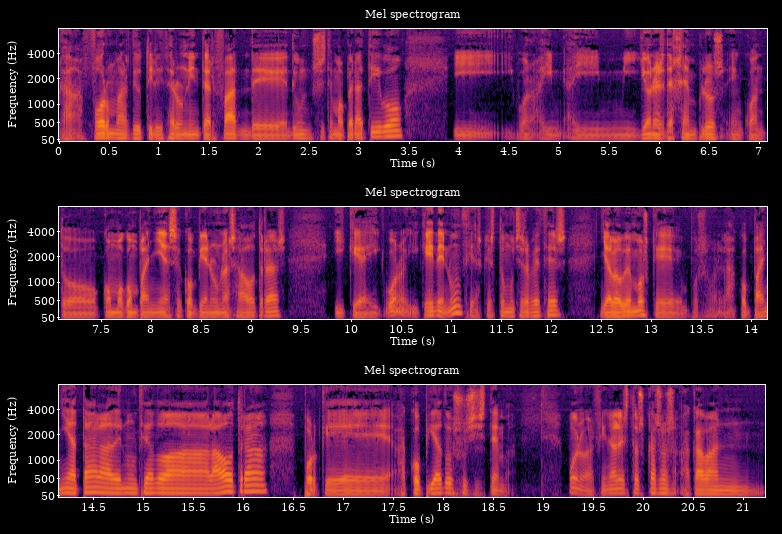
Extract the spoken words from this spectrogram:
a formas de utilizar una interfaz de, un sistema operativo y, bueno, hay, hay, millones de ejemplos en cuanto a cómo compañías se copian unas a otras y que hay, bueno, y que hay denuncias, que esto muchas veces ya lo vemos que pues, la compañía tal ha denunciado a la otra porque ha copiado su sistema. Bueno, al final estos casos acaban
